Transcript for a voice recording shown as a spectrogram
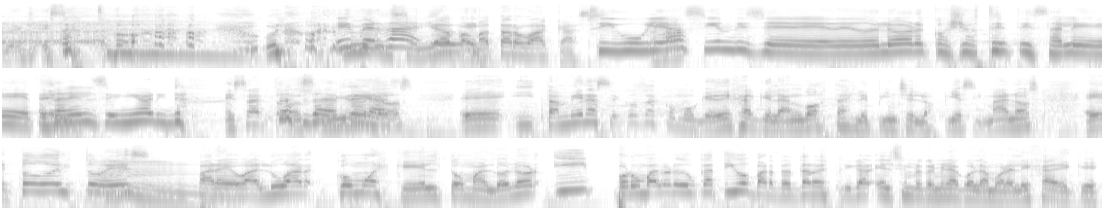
Exacto. una hormiga verdad, diseñada eh, para eh, matar vacas. Si Ajá. googleás índice de, de dolor coyote, te sale, te El- sale el señor y todo. Exacto, sus videos. Eh, y también hace cosas como que deja que langostas le pinchen los pies y manos. Eh, todo esto es Mm. para evaluar cómo es que él toma el dolor y por un valor educativo para tratar de explicar. Él siempre termina con la moraleja de que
